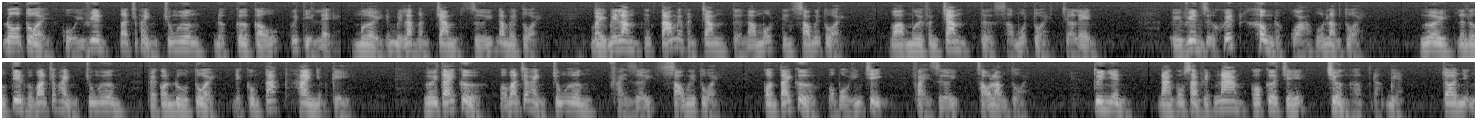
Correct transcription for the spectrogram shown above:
Độ tuổi của ủy viên Ban chấp hành Trung ương được cơ cấu với tỷ lệ 10 đến 15% dưới 50 tuổi, 75 đến 80% từ 51 đến 60 tuổi và 10% từ 61 tuổi trở lên. Ủy viên dự khuyết không được quá 45 tuổi. Người lần đầu tiên vào Ban chấp hành Trung ương phải còn đủ tuổi để công tác hai nhiệm kỳ. Người tái cử vào Ban chấp hành Trung ương phải dưới 60 tuổi, còn tái cử vào Bộ Chính trị phải dưới 65 tuổi. Tuy nhiên, Đảng Cộng sản Việt Nam có cơ chế trường hợp đặc biệt cho những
